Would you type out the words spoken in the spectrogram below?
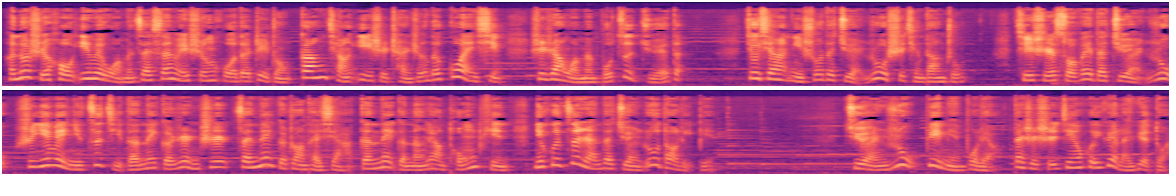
很多时候，因为我们在三维生活的这种刚强意识产生的惯性，是让我们不自觉的，就像你说的卷入事情当中。”其实，所谓的卷入，是因为你自己的那个认知在那个状态下跟那个能量同频，你会自然的卷入到里边。卷入避免不了，但是时间会越来越短。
